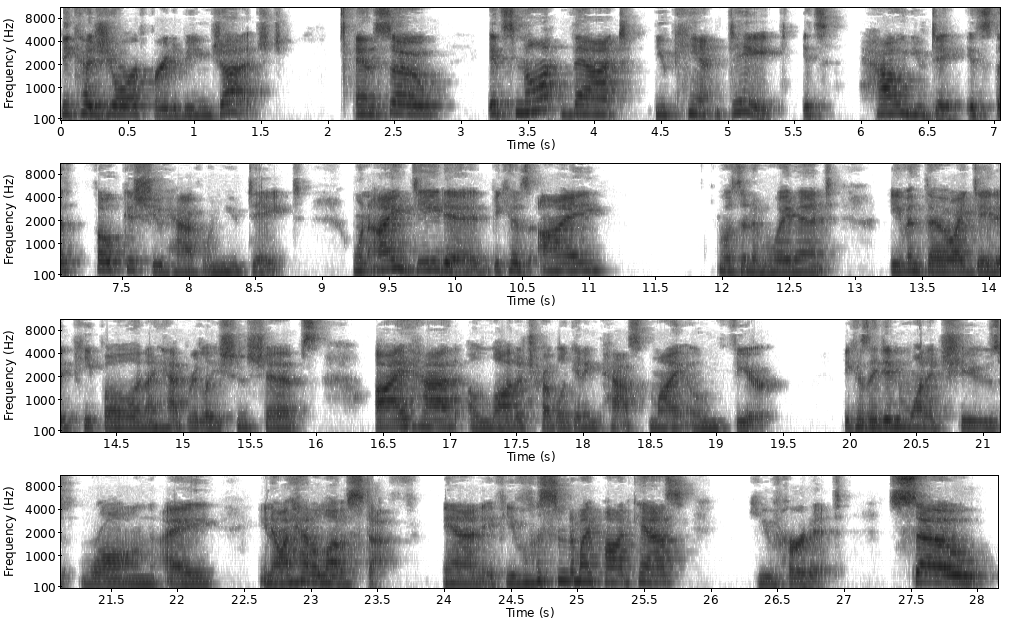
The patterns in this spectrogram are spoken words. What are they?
because you're afraid of being judged. And so it's not that you can't date, it's how you date. It's the focus you have when you date. When I dated, because I was an avoidant, even though I dated people and I had relationships, I had a lot of trouble getting past my own fear because I didn't want to choose wrong. I, you know, I had a lot of stuff. And if you've listened to my podcast, you've heard it. So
